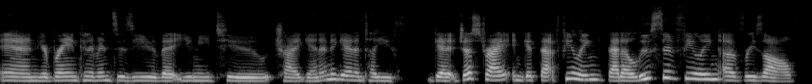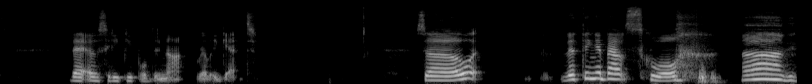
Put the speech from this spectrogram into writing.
And your brain convinces you that you need to try again and again until you get it just right and get that feeling, that elusive feeling of resolve that OCD people do not really get. So, the thing about school, ugh,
